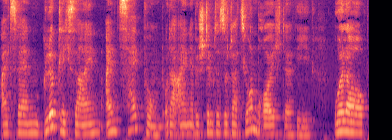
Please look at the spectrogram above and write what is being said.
als wenn Glücklichsein einen Zeitpunkt oder eine bestimmte Situation bräuchte, wie Urlaub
